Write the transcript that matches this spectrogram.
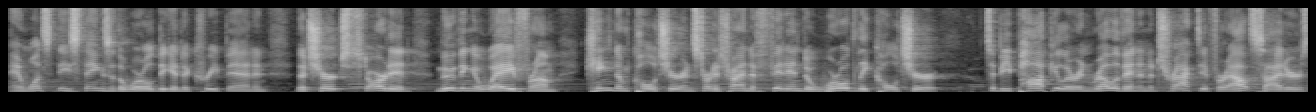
And once these things of the world began to creep in, and the church started moving away from kingdom culture and started trying to fit into worldly culture to be popular and relevant and attractive for outsiders,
